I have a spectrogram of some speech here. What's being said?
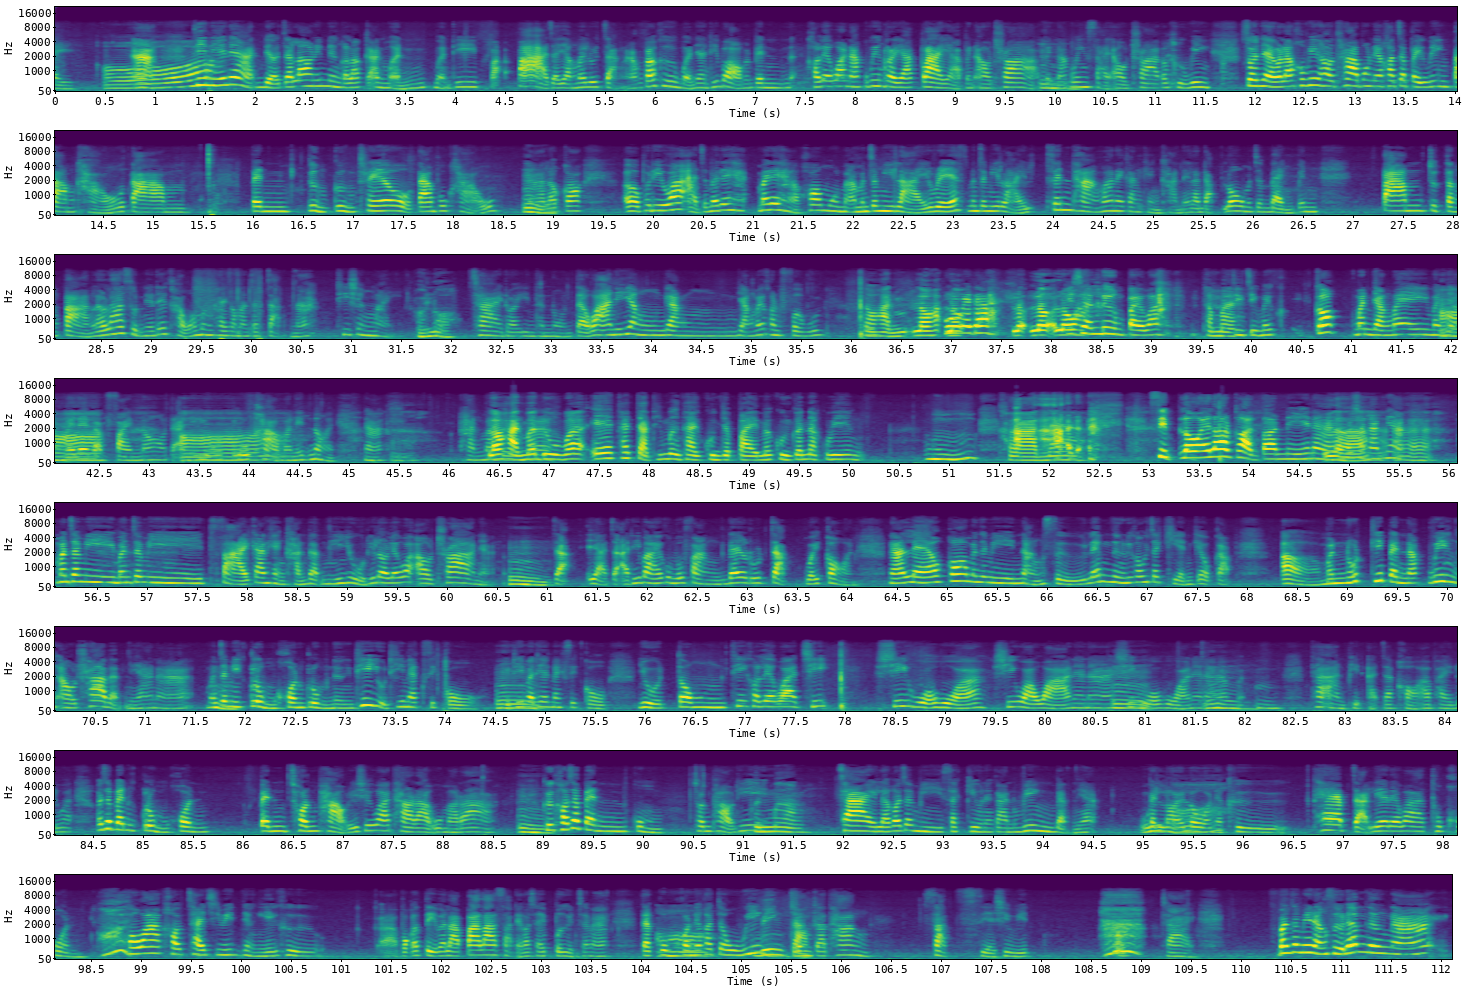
อ๋ออะอทีนี้เนี่ยเดี๋ยวจะเล่านิดนึงก็แล้วกันเหมือนเหมือนที่ป้าป้าอาจจะยังไม่รู้จักนะก็คือเหมือนอย่างที่บอกมันเป็นเขาเรียกว่านักวิ่งระยะไกลอะเป็นอัลตร้าเป็นนักวิ่งสายอัลตร้าก็คือวิ่ง ส่วนใหญ่เวลาเขาวิ่งอัลตร้าพวกเนี้ยเขาจะไปวิ่งตามเขาตาม เป็นกึ่งกึ่งเทรลตามภูเขาอืมนะแล้วก็เออพอดีว่าอาจจะไม่ได้ไม่ได้หาข้อมูลมา มันจะมีหลายเรส มันจะมีหลายเส้นทางมากในการแข่งขันในระดับโลก มันจะแบ่งเป็นตามจุดต่างๆ แล้วล่าสุดเนี่ยได้ข่าวว่าเมืองไทยกำลังจะจัดนะ ที่เชียงใหม่เออเหรอ ใช่ดอยอินทนนท์แต่ว่าอันนี้ยังยังยังไม่คอนเฟิร์มเราหันเราพูดเราไม่ได้เราเราเราดิฉันลืมไปว่าทำไมจริงๆไม่ก็มันยังไม่มันยังอ๋อไม่ได้แบบไฟนอลแต่อันนี้รู้อ๋อรู้ข่าวมานิดหน่อยนะ หันมาเราหันมาว่ดูว่า เอ๊ะ ถ้าจัดที่เมืองไทยคุณจะไปไหมคุณก็นักวิ่งอืมคลานแน่อะสิบโลให้รอดก่อนตอนนี้นะหอเพราะฉะนั้นเนี่ยอ่ามันจะมีมันจะมีสายการแข่งขันแบบนี้อยู่ที่เราเรียกว่าอัลตร้าเนี่ยอืมจะอยากจะอธิบายให้คุณผู้ฟังได้รู้จักไว้ก่อน นะ แล้วก็มันจะมีหนังสือเล่มหนึ่งที่เขาจะเขียนเกี่ยวกับเอ่อ มนุษย์ที่เป็นนักวิ่งอัลตร้าแบบเนี้ยนะ มันจะมีกลุ่มคนกลุ่มหนึ่งที่อยู่ที่เม็กซิโก อยู่ที่ประเทศเม็กซิโก อยู่ตรงที่เขาเรียกว่าชิชิหัวหัว ชิวาวาเนี่ยนะอืมชิหัวหัวเนี่ยนะอืมอืมถ้าอ่านผิดอาจจะขออภัยด้วย ก็จะเป็นกลุ่มคนเป็นชนเผ่าที่ชื่อว่าทาราอูมารามคือเขาจะเป็นกลุ่มชนเผ่าที่พื้นเมือง ใช่แล้วก็จะมี skill ในการวิ่งแบบเนี้ยอุ๊ยเป็นร้อยโลเนี่ยคือ แทบจะเรียกได้ว่าทุกคนเฮ้ยเพราะว่าเขาใช้ชีวิตอย่างนี้คืออ่าปกติเวลาป้าล่าสัตว์เนี่ยเขาใช้ปืนใช่ไหมแต่กลุ่มอ๋อคนเนี้ยเขาจะวิ่งวิ่งจับจนกระทั่งสัตว์เสียชีวิตใช่ มันจะมีหนังสือเล่มหนึ่งนะ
